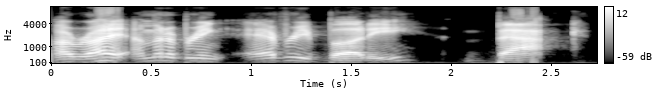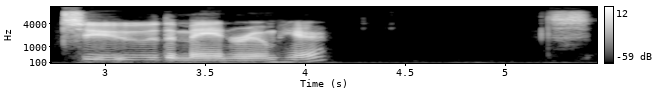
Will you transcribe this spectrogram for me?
All right, I'm gonna bring everybody back to the main room here. So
